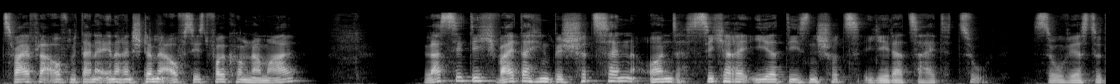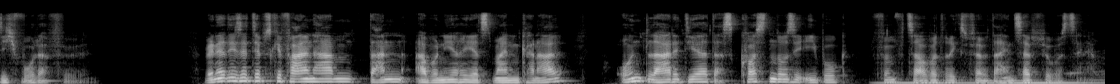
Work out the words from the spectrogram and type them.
Zweifler auf, mit deiner inneren Stimme auf, sie ist vollkommen normal. Lass sie dich weiterhin beschützen und sichere ihr diesen Schutz jederzeit zu. So wirst du dich wohler fühlen. Wenn dir diese Tipps gefallen haben, dann abonniere jetzt meinen Kanal und lade dir das kostenlose E-Book 5 Zaubertricks für dein Selbstbewusstsein herunter.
